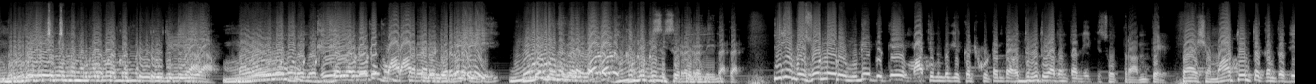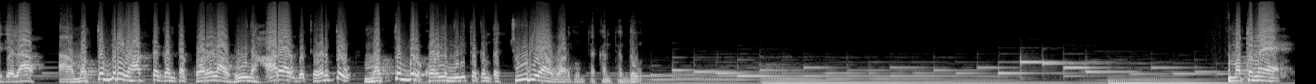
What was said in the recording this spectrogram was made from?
ಮೃದು ವಚನ ಮೃದು ಕಂಬಿಡುವುದು ತಿಳಿಯ ಮೌನ ಮೊಗ್ಗೆಯೊಳಗೆ ಮಾತಾಡಲಿರಲಿ ಮೂರು ದಿನಗಳ ಬಾಳು ಗಮನಿಸಿರಲಿ ಅಂತಾರೆ ಇದು ಬಸವಣ್ಣವರು ನುಡಿ ಬಗ್ಗೆ ಮಾತಿನ ಬಗ್ಗೆ ಕಟ್ಟಿಕೊಟ್ಟಂತ ಅದ್ಭುತವಾದಂತ ನೀತಿ ಸೂತ್ರ ಅಂತೆ. ಮಾತು ಅಂತಕ್ಕಂಥದ್ದು ಇದೆಯಲ್ಲ, ಆ, ಮತ್ತೊಬ್ಬರಿಗೆ ಹಾಕ್ತಕ್ಕಂಥ ಕೊರಳ ಹೂವಿನ ಹಾರ ಆಗ್ಬೇಕು ಹೊರತು ಮತ್ತೊಬ್ಬರ ಕೊರಳ ಮುರಿತಕ್ಕಂಥ ಚೂರಿ ಆಗಬಾರ್ದು ಅಂತಕ್ಕಂಥದ್ದು. ಮತ್ತೊಮ್ಮೆ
